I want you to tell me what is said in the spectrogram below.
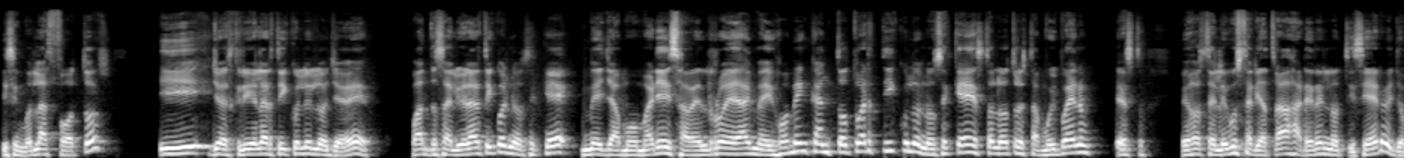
Hicimos las fotos y yo escribí el artículo y lo llevé. Cuando salió el artículo, no sé qué, me llamó María Isabel Rueda y me dijo, me encantó tu artículo, no sé qué, esto, lo otro, está muy bueno, esto. Me dijo, ¿a usted le gustaría trabajar en el noticiero? Y yo,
